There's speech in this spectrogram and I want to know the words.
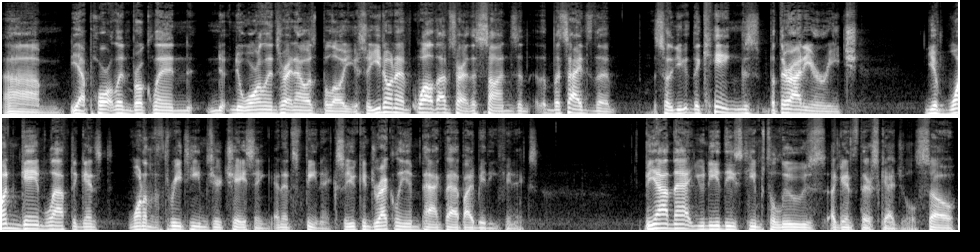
Um, yeah, Portland, Brooklyn, New Orleans right now is below you. So you don't have. Well, I'm sorry, the Suns and besides the so you the Kings, but they're out of your reach. You have one game left against one of the three teams you're chasing, and it's Phoenix. So you can directly impact that by beating Phoenix. Beyond that, you need these teams to lose against their schedule. So,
